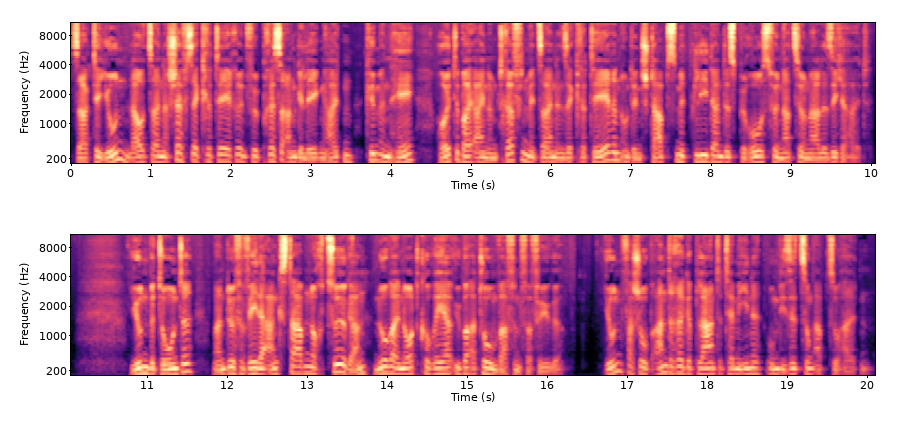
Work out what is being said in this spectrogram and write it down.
sagte Yun laut seiner Chefsekretärin für Presseangelegenheiten Kim In-hee heute bei einem Treffen mit seinen Sekretären und den Stabsmitgliedern des Büros für nationale Sicherheit. Yun betonte, man dürfe weder Angst haben noch zögern, nur weil Nordkorea über Atomwaffen verfüge. Yun verschob andere geplante Termine, um die Sitzung abzuhalten.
